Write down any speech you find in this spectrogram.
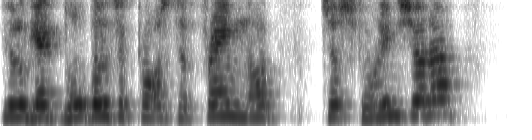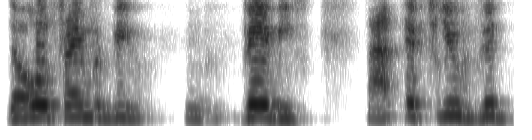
You'll get wobbles across the frame, not just rolling shutter. The whole frame would be wavy. And if you would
